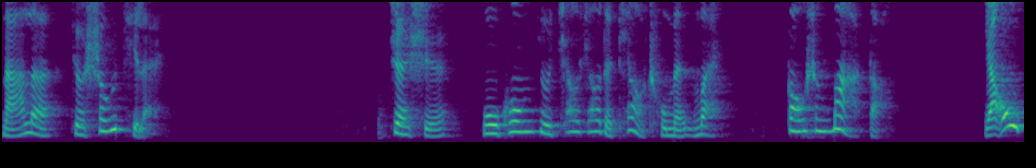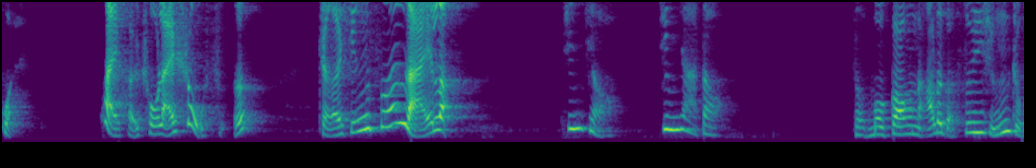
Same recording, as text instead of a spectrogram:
拿了就收起来。这时，悟空又悄悄地跳出门外。高声骂道：“妖怪，快快出来受死！这行孙来了！”金角惊讶道：“怎么刚拿了个孙行者，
